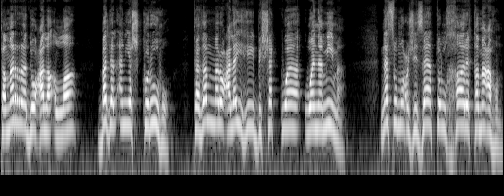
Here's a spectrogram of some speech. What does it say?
تمردوا على الله بدل أن يشكروه تذمروا عليه بشكوى ونميمة. نسوا معجزاته الخارقة معهم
